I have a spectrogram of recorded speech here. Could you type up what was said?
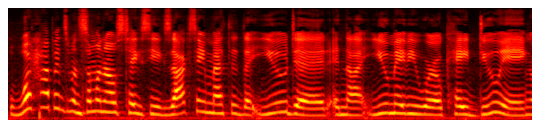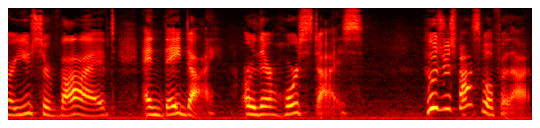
What happens when someone else takes the exact same method that you did and that you maybe were okay doing or you survived and they die or their horse dies? Who's responsible for that?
